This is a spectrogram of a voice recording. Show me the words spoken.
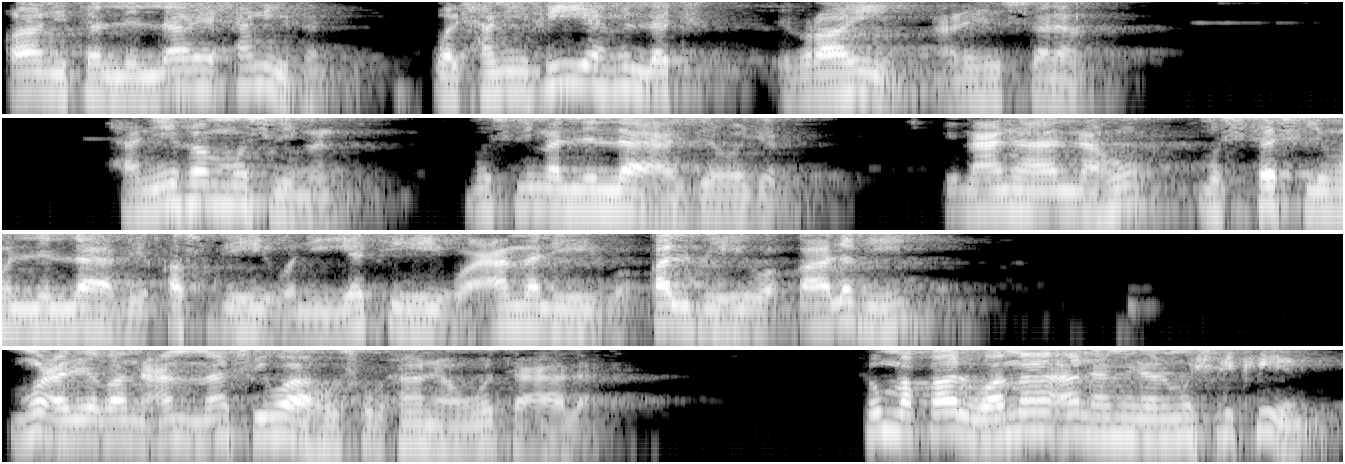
قانتا لله حنيفا. والحنيفية ملة إبراهيم عليه السلام. حنيفا مسلما مسلما لله عز وجل. بمعنى أنه مستسلم لله بقصده ونيته وعمله وقلبه وقالبه معرضا عما سواه سبحانه وتعالى. ثم قال وما أنا من المشركين.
